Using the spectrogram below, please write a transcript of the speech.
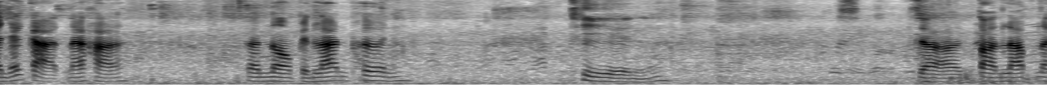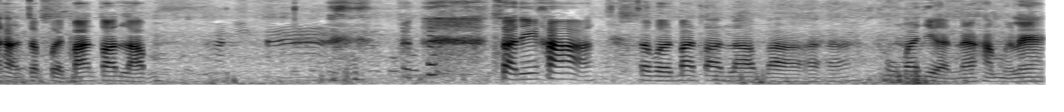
บรรยากาศนะคะด้านนอกเป็นร้านเพลินที่จะต้อนรับนะคะ จะเปิดบ้านต้อนรับ สวัสดีค่ะ จะเปิดบ้านต้อนรับผู้มาเยือนนะคะเหมือแรง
